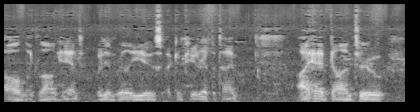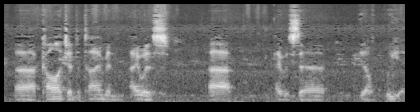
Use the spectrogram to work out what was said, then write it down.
all like longhand. We didn't really use a computer at the time. I had gone through uh, college at the time, and I was, uh, I was, uh, you know, we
